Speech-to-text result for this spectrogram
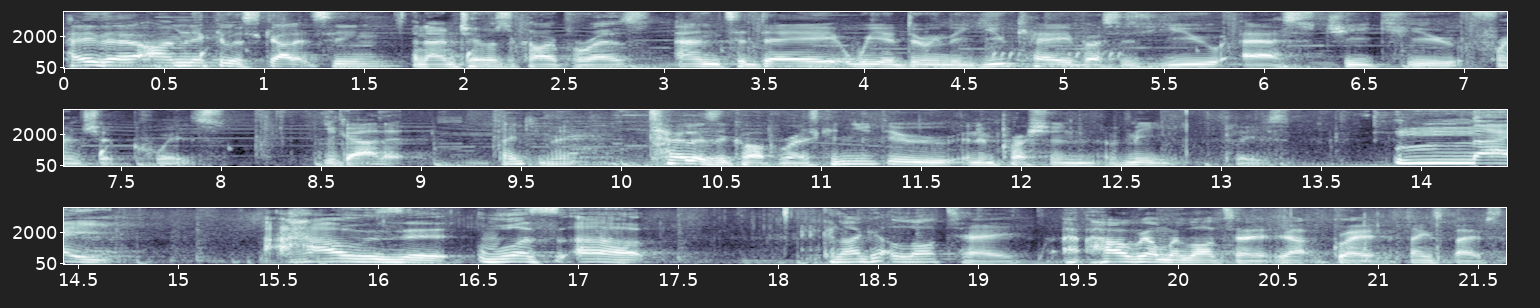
hey there, I'm Nicholas Galitzine, And I'm Taylor Zakhar Perez. and today we are doing the UK versus US GQ friendship quiz. You got it. Thank you, mate. Taylor Zakhar Perez, can you do an impression of me, please? Mate, how is it? What's up? Can I get a latte? How are we on my latte? Yeah, great. Thanks, babes.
